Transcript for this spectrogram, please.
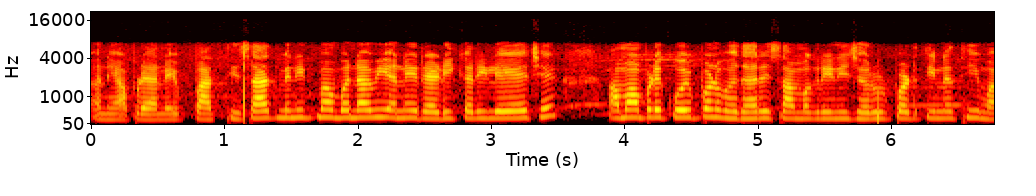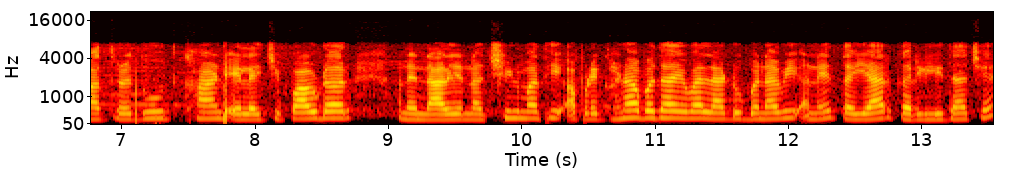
અને આપણે આને પાંચથી સાત મિનિટમાં બનાવી અને રેડી કરી લઈએ છીએ આમાં આપણે કોઈ પણ વધારે સામગ્રીની જરૂર પડતી નથી, માત્ર દૂધ, ખાંડ એલાયચી પાવડર અને નાળિયેરના છીણમાંથી આપણે ઘણા બધા એવા લાડુ બનાવી અને તૈયાર કરી લીધા છે.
